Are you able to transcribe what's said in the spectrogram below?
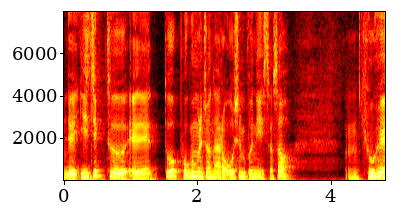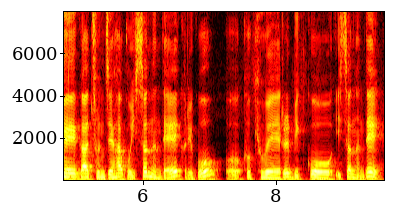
이제 이집트에도 복음을 전하러 오신 분이 있어서 음, 교회가 존재하고 있었는데 그리고 어, 그 교회를 믿고 있었는데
